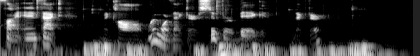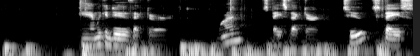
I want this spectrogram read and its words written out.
fine. And in fact, I'm going to call one more vector super big vector. And we can do vector 1 space vector 2 space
